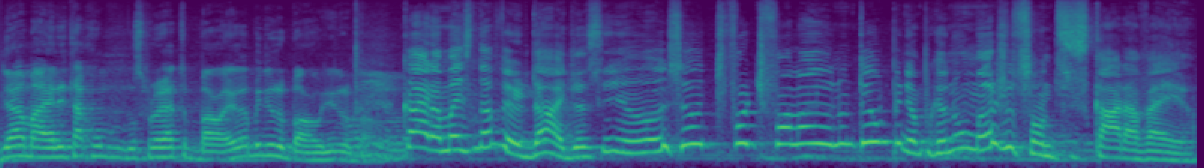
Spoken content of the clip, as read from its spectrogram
Não, mas ele tá com uns projetos bons. Ele é um menino bom, menino bom. Cara, mas na verdade, assim, eu- se eu for te falar, eu não tenho opinião, porque eu não manjo o som desses caras, velho.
